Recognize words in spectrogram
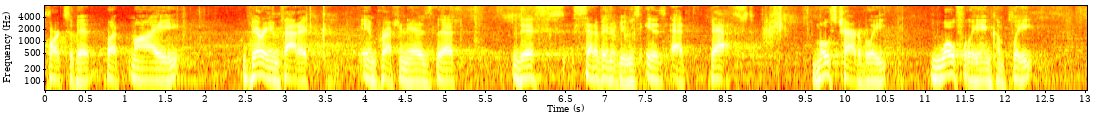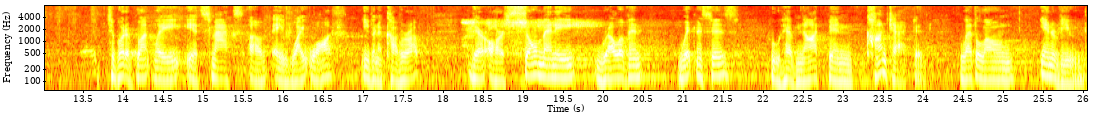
parts of it, but my very emphatic impression is that this set of interviews is at best, most charitably, woefully incomplete to put it bluntly, it smacks of a whitewash, even a cover up. There are so many relevant witnesses who have not been contacted, let alone interviewed.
